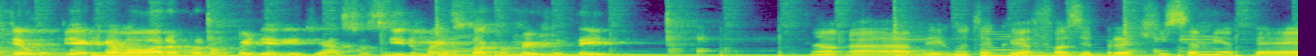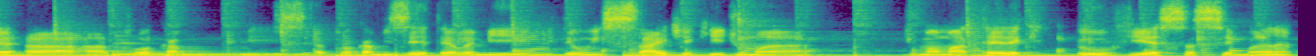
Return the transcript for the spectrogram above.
interrompi aquela hora para não perderem de raciocínio, mas toca a pergunta aí. Não, a pergunta que eu ia fazer para ti, Samir, até a, a, tua camiseta, a tua camiseta, ela me, me deu um insight aqui de uma, de uma matéria que eu vi essa semana.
